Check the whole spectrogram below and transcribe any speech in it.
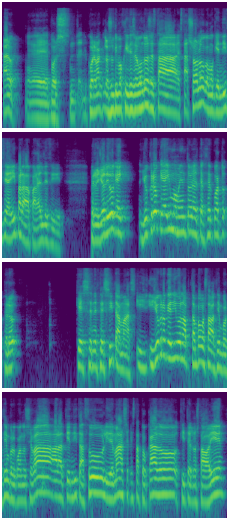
Claro, eh, pues el los últimos 15 segundos está, está solo, como quien dice ahí, para, para él decidir. Pero yo digo que hay, yo creo que hay un momento en el tercer cuarto, pero que se necesita más. Y, yo creo que Divo tampoco estaba al 100%, porque cuando se va a la tiendita azul y demás, sé que está tocado, Kittel no estaba bien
